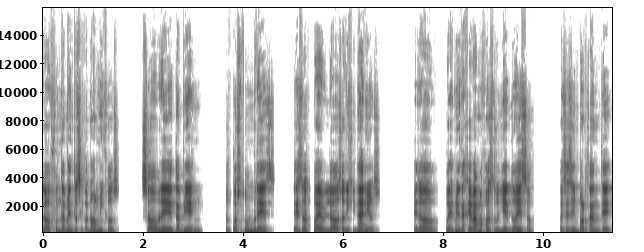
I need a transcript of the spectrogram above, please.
los fundamentos económicos, sobre también sus costumbres de estos pueblos originarios, pero pues mientras que vamos construyendo eso, pues es importante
